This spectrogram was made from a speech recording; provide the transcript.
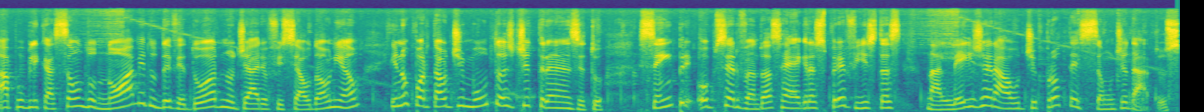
a publicação do nome do devedor no Diário Oficial da União e no portal de multas de trânsito, sempre observando as regras previstas na Lei Geral de Proteção de Dados.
